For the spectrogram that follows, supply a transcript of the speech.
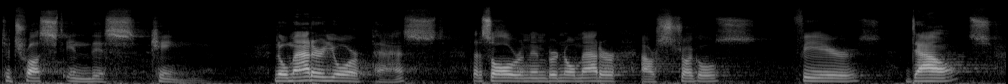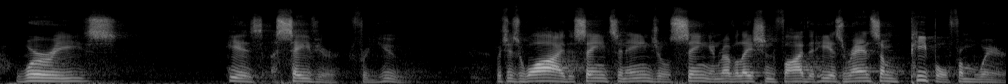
to trust in this King. No matter your past, let us all remember no matter our struggles, fears, doubts, worries, He is a Savior for you. which is why the saints and angels sing in Revelation 5 that He has ransomed people from where?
